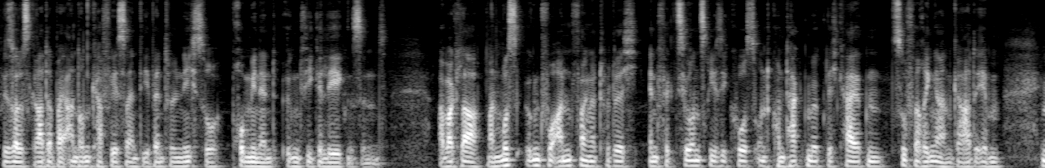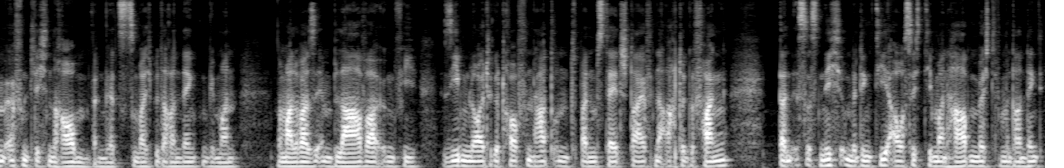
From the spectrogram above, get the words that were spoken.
wie soll es gerade bei anderen Cafés sein, die eventuell nicht so prominent irgendwie gelegen sind? Aber klar, man muss irgendwo anfangen, natürlich Infektionsrisikos und Kontaktmöglichkeiten zu verringern, gerade eben im öffentlichen Raum. Wenn wir jetzt zum Beispiel daran denken, wie man normalerweise im Blava irgendwie sieben Leute getroffen hat und bei einem Stage Dive eine achte gefangen, dann ist es nicht unbedingt die Aussicht, die man haben möchte, wenn man daran denkt,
